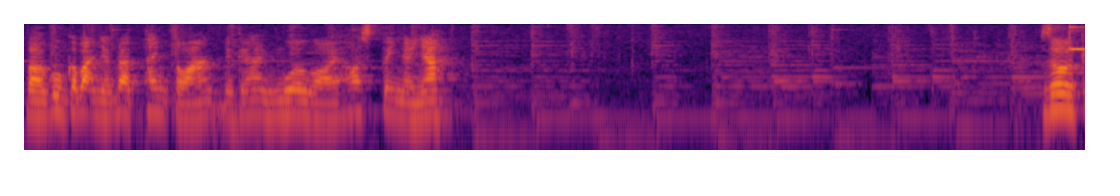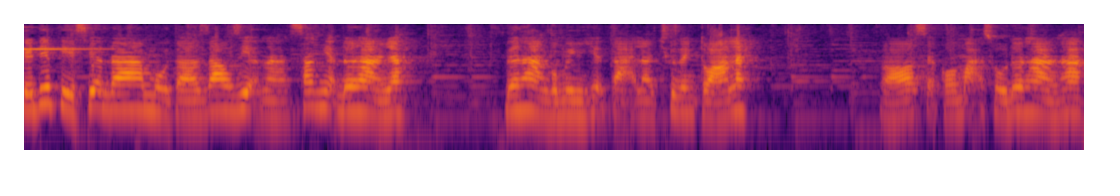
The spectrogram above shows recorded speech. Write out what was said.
Và cuối cùng các bạn nhấn vào thanh toán để tiến hành mua gói hosting này nha. Rồi kế tiếp thì hiện ra một à, giao diện là xác nhận đơn hàng nha. Đơn hàng của mình hiện tại là chưa thanh toán này. Đó sẽ có mã số đơn hàng ha.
